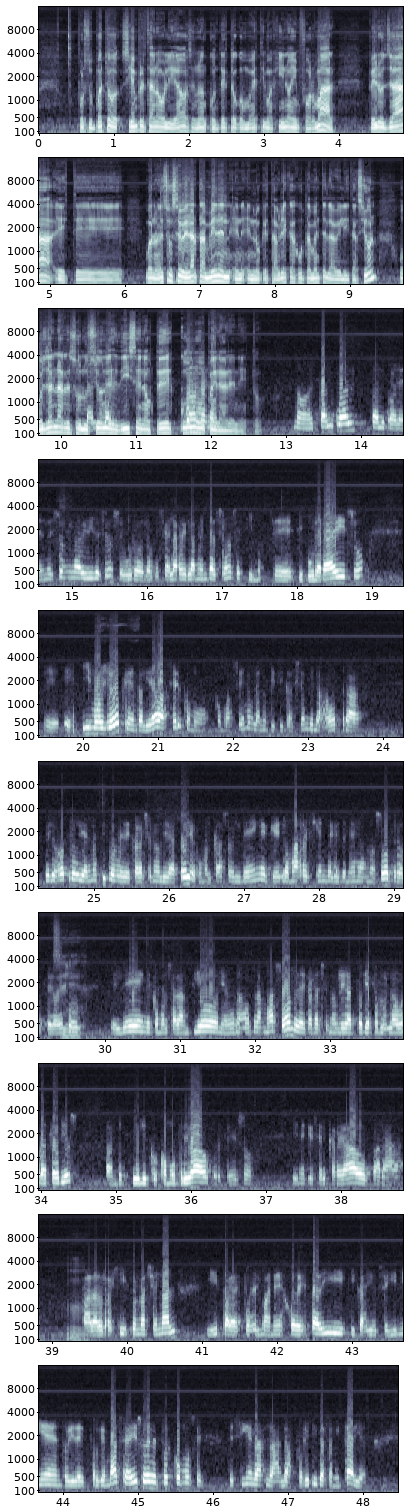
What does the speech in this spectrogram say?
por supuesto siempre están obligados en un contexto como este, imagino, a informar, pero ya, este, bueno, eso se verá también en, lo que establezca justamente la habilitación, o ya en la resolución les dicen a ustedes cómo operar en esto. No, tal cual, tal cual, en eso en la habilitación seguro lo que sea la reglamentación se, se estipulará eso, eh, estimo yo que en realidad va a ser como, como hacemos la notificación de las otras de los otros diagnósticos de declaración obligatoria, como el caso del dengue, que es lo más reciente que tenemos nosotros, pero eso, el dengue, como el sarampión y algunas otras más, son de declaración obligatoria por los laboratorios, tanto públicos como privados, porque eso tiene que ser cargado para, mm. para el registro nacional y para después el manejo de estadísticas y el seguimiento, y de, porque en base a eso es después cómo se, se siguen las, las, las políticas sanitarias.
